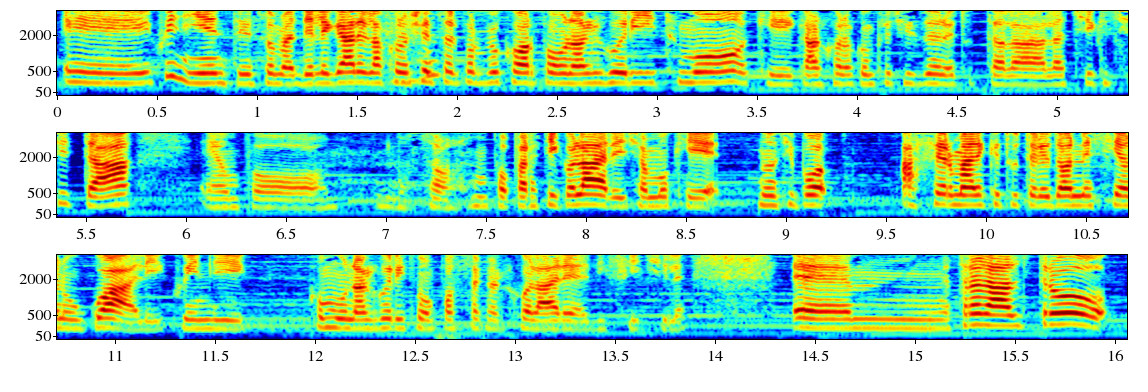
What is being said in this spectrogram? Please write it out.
E quindi niente, insomma, delegare la conoscenza del proprio corpo a un algoritmo che calcola con precisione tutta la, la ciclicità è un po', non so, un po' particolare. Diciamo che non si può affermare che tutte le donne siano uguali, quindi come un algoritmo possa calcolare è difficile. Ehm, tra l'altro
